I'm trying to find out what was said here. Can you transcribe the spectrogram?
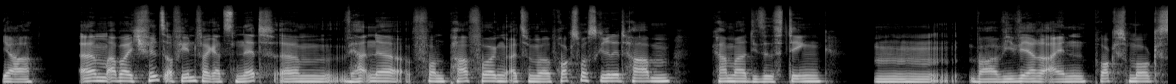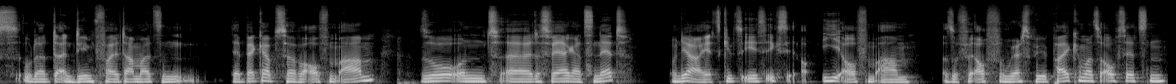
ja. Ähm, aber ich finde es auf jeden Fall ganz nett. Ähm, wir hatten ja vor ein paar Folgen, als wir über Proxmox geredet haben, kam mal dieses Ding, mh, mm, war, wie wäre ein Proxmox oder in dem Fall damals ein, der Backup-Server auf dem Arm. So, und äh, das wäre ja ganz nett. Und ja, jetzt gibt es ESXi auf dem Arm. Also für, auch für Raspberry Pi kann man es aufsetzen.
